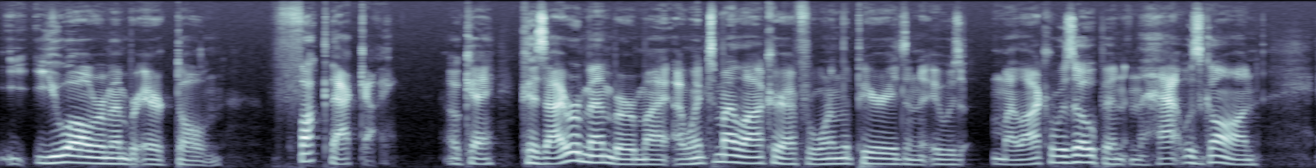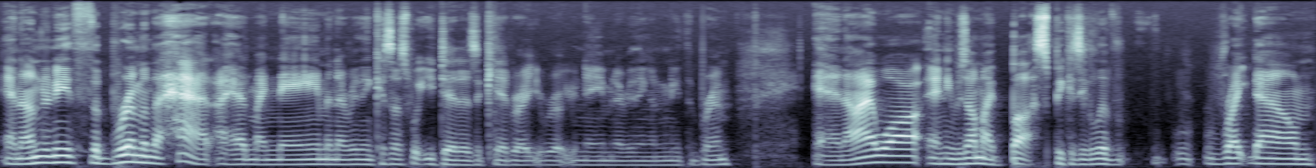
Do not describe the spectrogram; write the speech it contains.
y- you all remember Eric Dalton. Fuck that guy. Okay, because I remember my I went to my locker after one of the periods and it was my locker was open and the hat was gone, and underneath the brim of the hat I had my name and everything because that's what you did as a kid, right? You wrote your name and everything underneath the brim. And I walked, and he was on my bus because he lived right down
